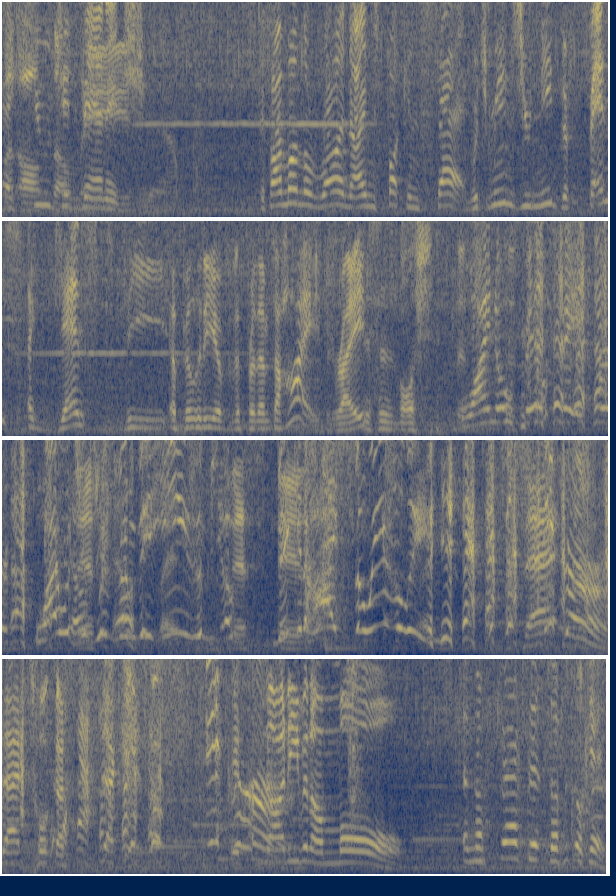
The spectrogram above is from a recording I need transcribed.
but huge also advantage. If I'm on the run, I'm fucking set. Which means you need defense against the ability of the, for them to hide, right? This is bullshit. Why no failsafe? for- Why would you give them the ease of, of This they is- can hide so easily? yeah. It's a That, sticker. that took a second. it's a sticker. It's not even a mole. And the fact that the okay,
